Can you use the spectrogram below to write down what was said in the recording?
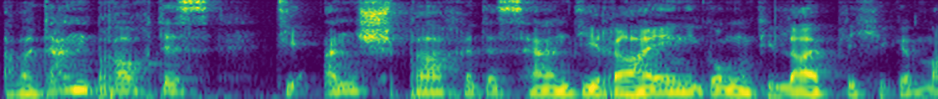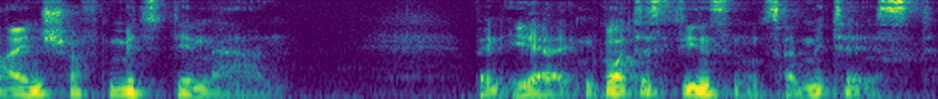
Aber dann braucht es die Ansprache des Herrn, die Reinigung und die leibliche Gemeinschaft mit dem Herrn, wenn er im Gottesdienst in unserer Mitte ist.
